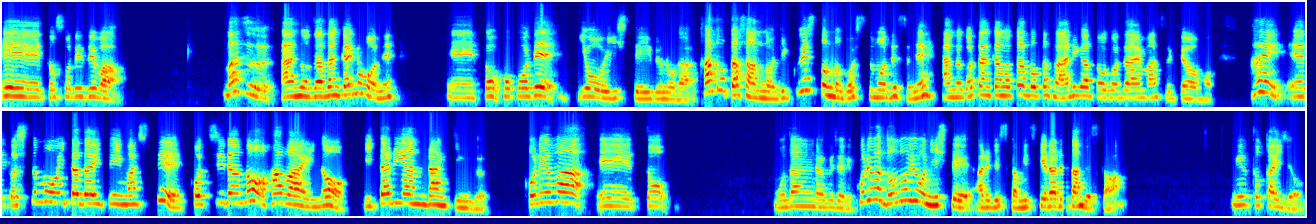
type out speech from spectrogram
えーと、それでは、まず、あの、座談会の方ね、えっ、と、ここで用意しているのが、門田さんのリクエストのご質問ですね。あの、ご参加の門田さんありがとうございます、今日も。はい、えっ、と、質問をいただいていまして、こちらのハワイのイタリアンランキング。これは、えっ、と、モダンラグジュアリー。これはどのようにして、あれですか、見つけられたんですか？ミュート解除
